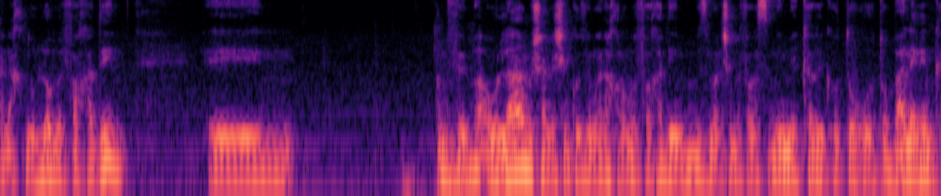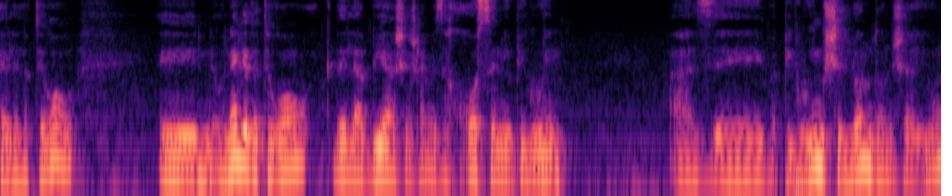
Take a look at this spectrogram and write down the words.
אנחנו לא מפחדים. אמ, ובעולם שאנשים כותבים אנחנו לא מפחדים בזמן שמפרסמים קריקטורות או באנרים כאלה לטרור, אה, או נגד הטרור, כדי להביע שיש להם איזה חוסן מפיגועים. אז אה, בפיגועים של לונדון שהיו,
